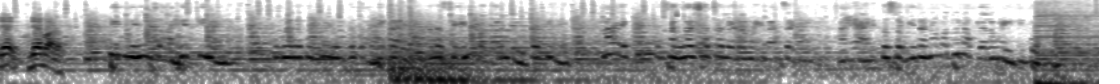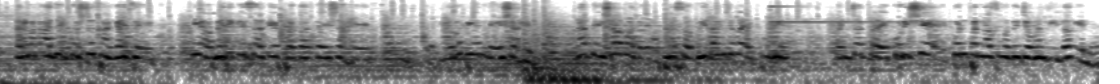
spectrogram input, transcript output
जय जय भारत. ती न्यूज आहेत की नाही? तुम्हाला कुठले लोक अधिकार आहे तुम्हाला सेम पगार मिळतो की नाही? हा एकूण संघर्षाचा लढा महिलांसाठी आहे आणि तो संविधानामधून आपल्याला माहिती पडतो. तर मला आज एक गोष्ट सांगायचं आहे. की अमेरिकेसारखे प्रगत देश आहेत युरोपियन देश आहेत. ह्या देशामध्ये आपलं संविधान जेव्हा एकोणी पंच्याहत्तर एकोणीसशे एकोणपन्नासमध्ये जेव्हा लिहिलं गेलं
